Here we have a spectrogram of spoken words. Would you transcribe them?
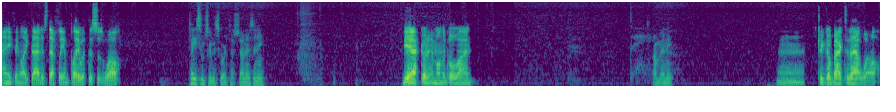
anything like that is definitely in play with this as well. Taysom's going to score a touchdown, isn't he? Yeah, go to him on the goal line. How many? Mm, could go back to that well.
